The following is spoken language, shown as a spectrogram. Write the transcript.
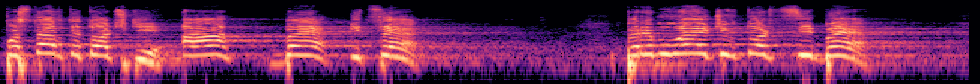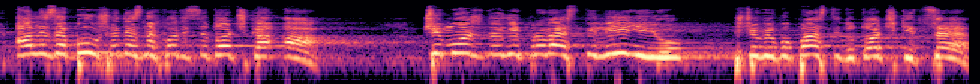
Поставте точки А, Б і С. Перебуваючи в точці Б, але забувши, де знаходиться точка А. Чи можете ви провести лінію, щоб попасти до точки С?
